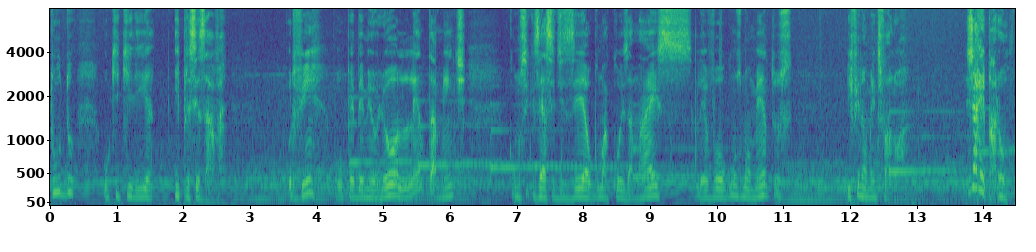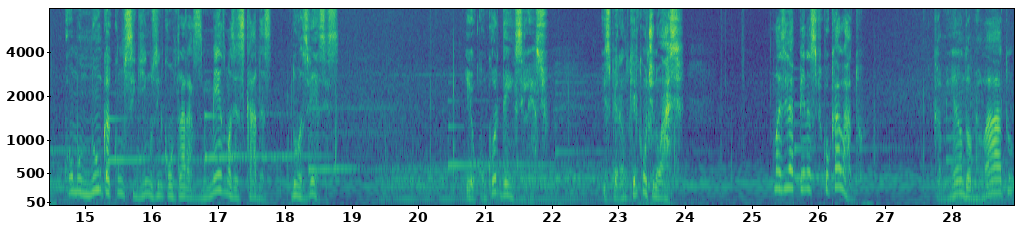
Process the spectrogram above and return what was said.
tudo o que queria e precisava. Por fim, o PB me olhou lentamente, como se quisesse dizer alguma coisa a mais, levou alguns momentos e finalmente falou: Já reparou como nunca conseguimos encontrar as mesmas escadas duas vezes? Eu concordei em silêncio, esperando que ele continuasse. Mas ele apenas ficou calado, caminhando ao meu lado,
